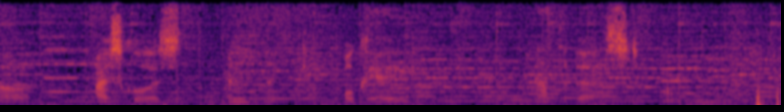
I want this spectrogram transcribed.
Uh, high school has been like okay. Not the best.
